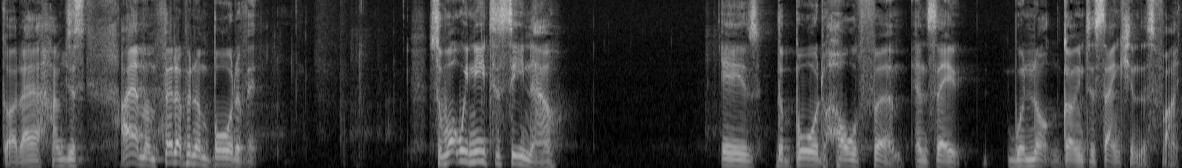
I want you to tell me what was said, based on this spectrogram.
God, I, I'm just, I am, I'm fed up and I'm bored of it. So, what we need to see now is the board hold firm and say, we're not going to sanction this fight.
